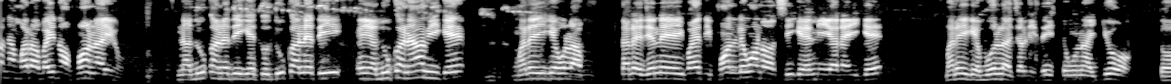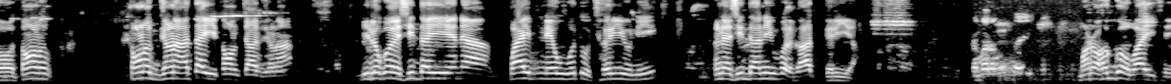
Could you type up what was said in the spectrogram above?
અને મારા ભાઈનો ફોન આવ્યો. ના દુકાનેથી કે તું દુકાનેથી અહીંયા દુકાને આવી કે? મારે કે ઓલા તારે જેને એ પાસેથી ફોન લેવાનો છે કે એની યાર એ કે? મારે કે બોલા ચાલી દઈશ તો હું ના ગયો. તો ત્રણ ત્રણક જણા હતા એ ત્રણ ચાર જણા. એ લોકોએ સીધા એના પાઇપ ને એવું હતું છરિયું ની અને સીધાની ઉપર ઘાત કર્યા મારો હગ્ગો ભાઈ છે.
